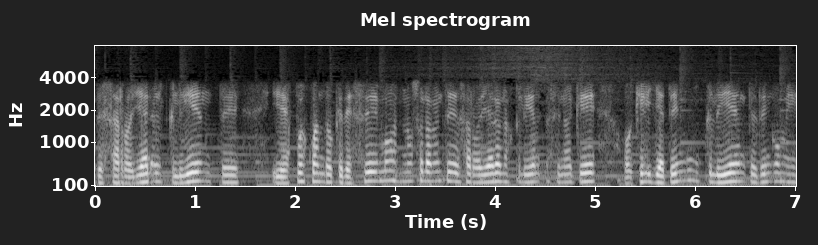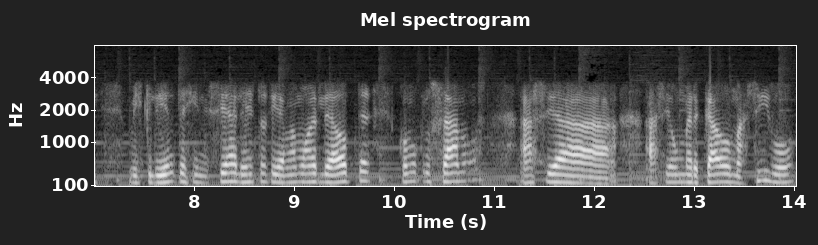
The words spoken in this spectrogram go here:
desarrollar el cliente y después cuando crecemos, no solamente desarrollar a los clientes, sino que, ok, ya tengo un cliente, tengo mis clientes iniciales, esto que llamamos early adopter, cómo cruzamos hacia, hacia un mercado masivo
